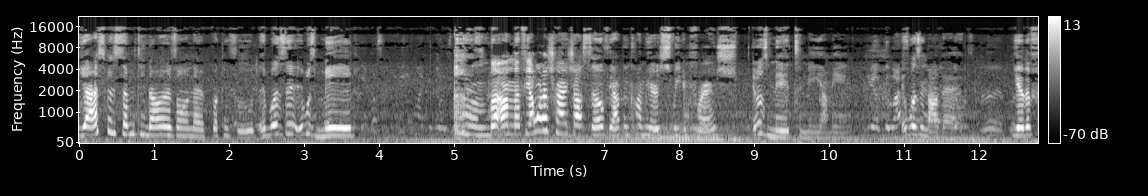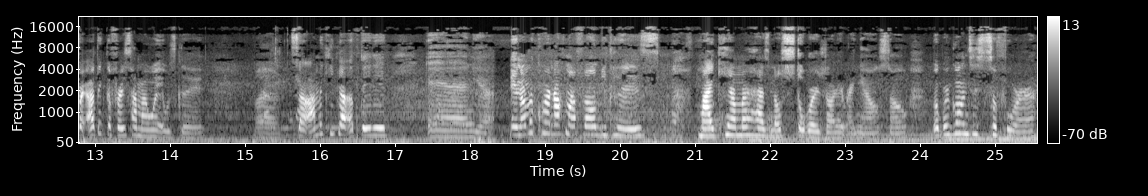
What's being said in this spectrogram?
Yeah, I spent seventeen dollars on that fucking food. It was it, it was mid. but um, if y'all want to try it yourself, y'all can come here, sweet and fresh. It was mid to me. I mean, it wasn't all that. Yeah, the I think the first time I went, it was good. But so I'm gonna keep y'all updated, and yeah, and I'm recording off my phone because my camera has no storage on it right now. So, but we're going to Sephora.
